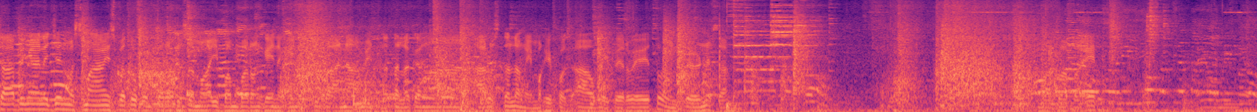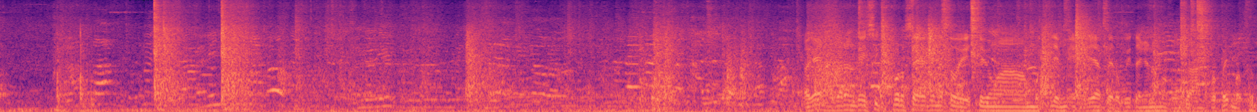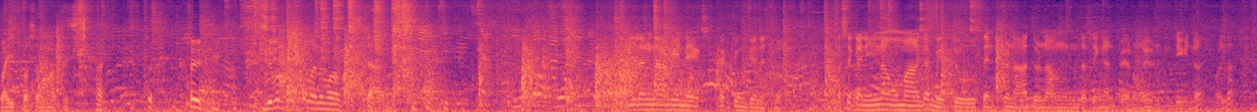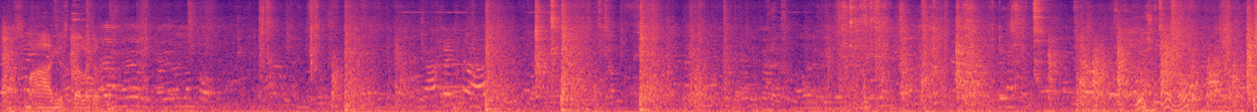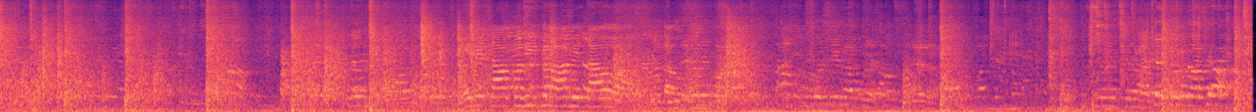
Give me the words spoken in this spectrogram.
Sabi nga ni Jen, mas maayos pa to kumpara sa mga ibang barangay na kinisira namin na talagang ah, halos na lang eh, makipag-away. Pero ito, in fairness ah, barangay 647 na to eh. Ito yung ah, Muslim area pero kita nyo naman kung gaano kapait. Magkabait pa sa mga Christian. Di ba kita naman ng mga Christian? Hindi lang namin na-expect yung ganito. Kasi kaninang umaga medyo tensyonado ng datingan pero ngayon hindi na. Wala. Mas maayos talaga to. Uy, sige no? Ay, may tao pa rito ha, may tao ha. Agad, doon na siya!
